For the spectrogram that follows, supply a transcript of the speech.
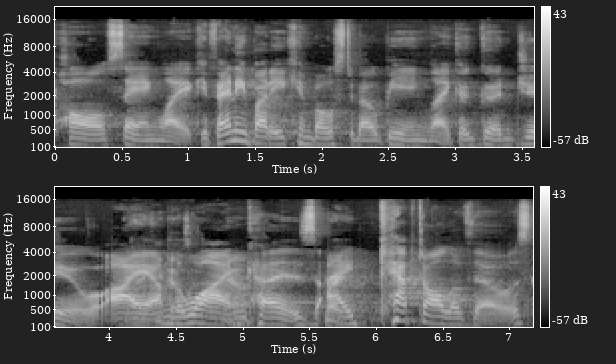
Paul saying like if anybody can boast about being like a good Jew I Yeah, am the one yeah. because Right. I kept all of those.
